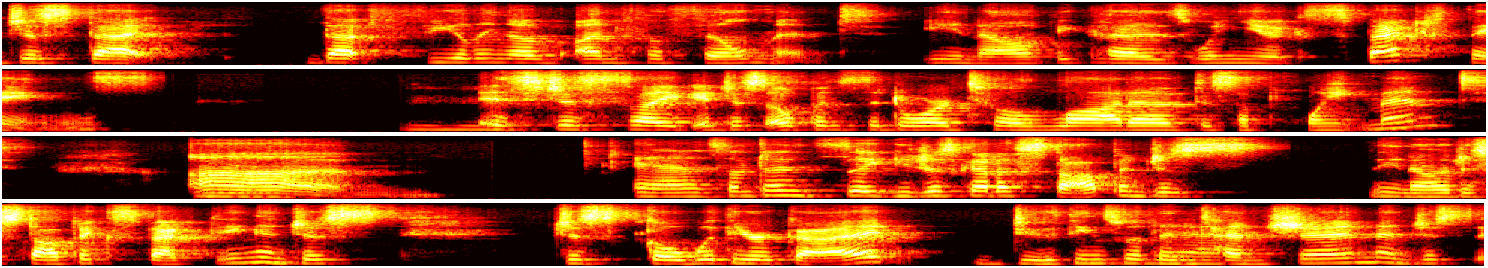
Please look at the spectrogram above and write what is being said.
just that that feeling of unfulfillment, you know, because when you expect things, it's just like it just opens the door to a lot of disappointment. Mhm. Um, and sometimes like you just gotta stop and just you know just stop expecting and just just go with your gut do things with Yeah. intention and just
